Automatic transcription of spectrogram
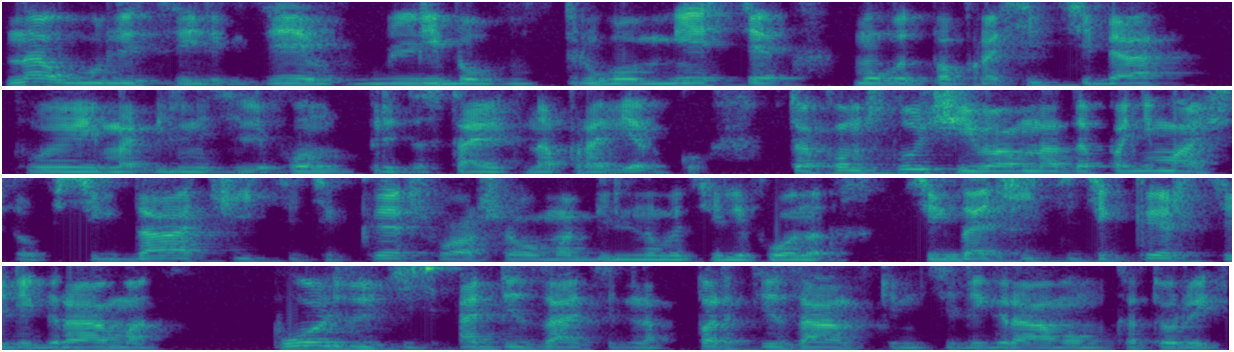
на улице или где-либо в другом месте могут попросить тебя твой мобильный телефон предоставить на проверку. В таком случае вам надо понимать, что всегда чистите кэш вашего мобильного телефона, всегда чистите кэш Телеграма, пользуйтесь обязательно партизанским Телеграмом, который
